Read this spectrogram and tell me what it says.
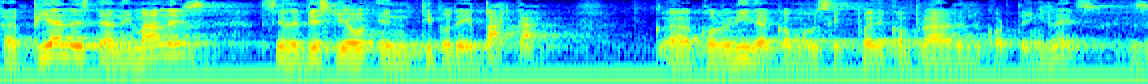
eh, pieles de animales, se le vistió en tipo de bata uh, colorida como se puede comprar en el corte inglés. Es,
